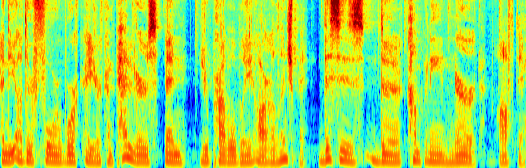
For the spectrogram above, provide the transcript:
and the other four work at your competitors, then you probably are a linchpin. This is the company nerd often.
